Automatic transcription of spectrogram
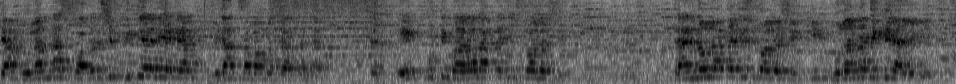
त्या मुलांना स्कॉलरशिप किती आली आहे या विधानसभा मतदारसंघात? तर एक कोटी बारा लाखाची स्कॉलरशिप त्र्याण्णव लाखाची स्कॉलरशिप की मुलांना देखील आलेली आहे.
